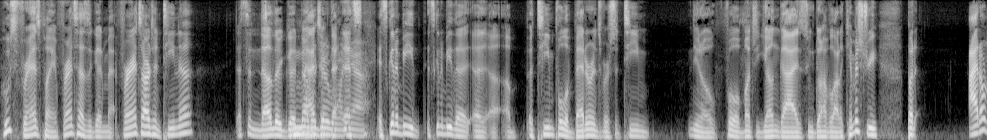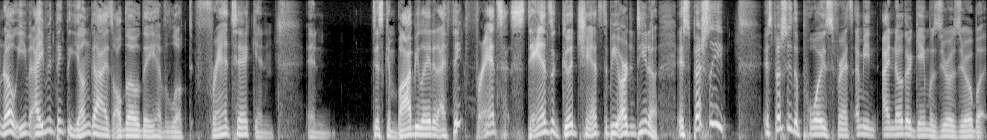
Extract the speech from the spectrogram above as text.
Who's France playing? France has a good match. France Argentina. That's another good Another matchup. good That- one, that's- yeah. It's gonna be it's gonna be the a, a, a team full of veterans versus a team you know full of a bunch of young guys who don't have a lot of chemistry. But I don't know. Even I even think the young guys, although they have looked frantic and and discombobulated, I think France stands a good chance to beat Argentina, especially especially the poised France. I mean, I know their game was 0-0, but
